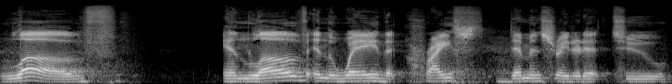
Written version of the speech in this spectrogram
love and love in the way that Christ demonstrated it to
